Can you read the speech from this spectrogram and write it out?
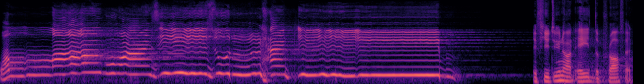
والله عزيز حكيم If you do not aid the Prophet,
